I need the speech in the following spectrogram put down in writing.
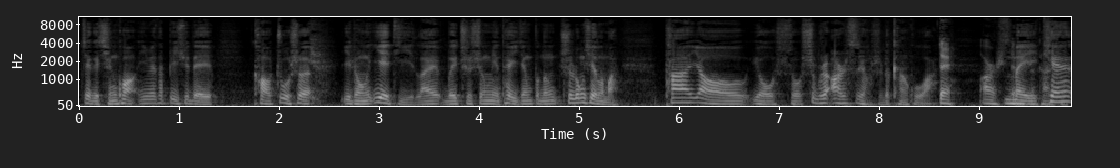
这个情况，因为他必须得靠注射一种液体来维持生命，他已经不能吃东西了嘛，他要有手是不是二十四小时的看护啊？对，二十四每天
